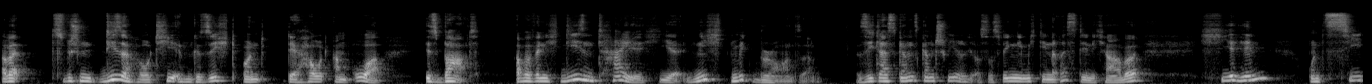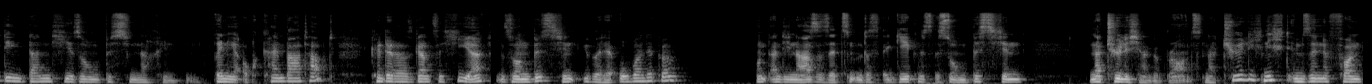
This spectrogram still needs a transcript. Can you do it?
Aber zwischen dieser Haut hier im Gesicht und der Haut am Ohr ist Bart. Aber wenn ich diesen Teil hier nicht mit bronze, sieht das ganz, ganz schwierig aus. Deswegen nehme ich den Rest, den ich habe, hier hin und ziehe den dann hier so ein bisschen nach hinten. Wenn ihr auch kein Bart habt, könnt ihr das Ganze hier so ein bisschen über der Oberlippe und an die Nase setzen und das Ergebnis ist so ein bisschen natürlicher gebronzt. Natürlich nicht im Sinne von,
